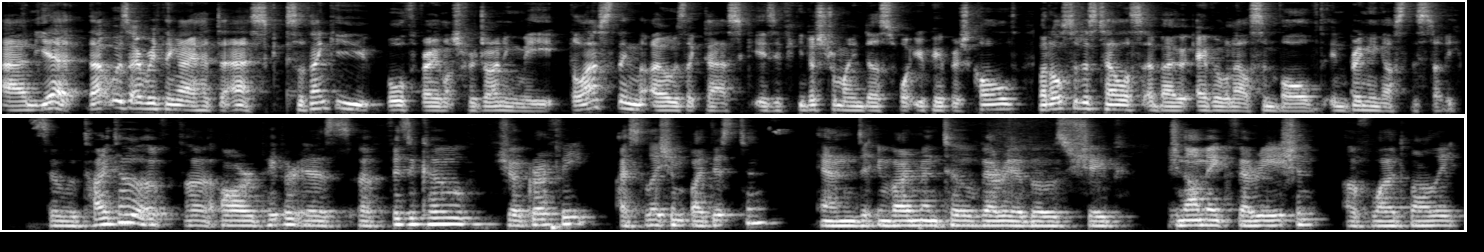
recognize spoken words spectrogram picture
And yeah, that was everything I had to ask. So thank you both very much for joining me. The last thing that I always like to ask is if you can just remind us what your paper is called, but also just tell us about everyone else involved in bringing us the study. So the title of uh, our paper is uh, Physical Geography, Isolation by Distance, and Environmental Variables Shape genomic variation of wild barley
